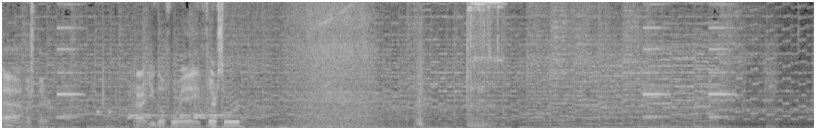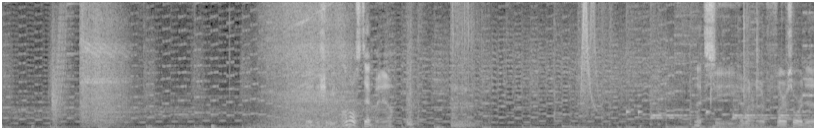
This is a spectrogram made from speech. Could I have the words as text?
Ah, much better. Alright, you go for a flare sword. Almost dead by now. Let's see, how about another flare sword to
